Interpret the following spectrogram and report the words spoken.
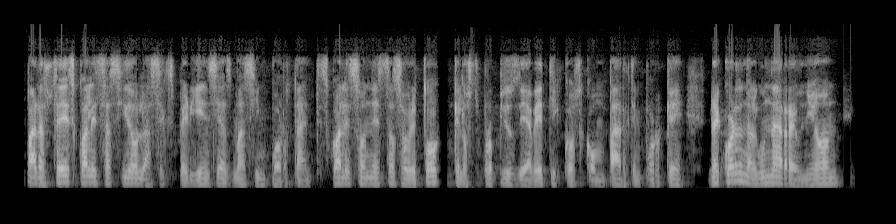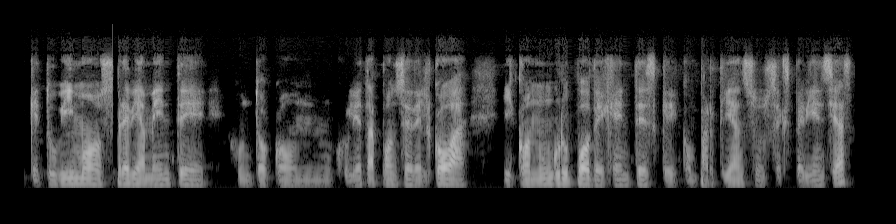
para ustedes, ¿cuáles han sido las experiencias más importantes? ¿Cuáles son estas, sobre todo, que los propios diabéticos comparten? Porque recuerdo en alguna reunión que tuvimos previamente junto con Julieta Ponce del COA y con un grupo de gentes que compartían sus experiencias,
